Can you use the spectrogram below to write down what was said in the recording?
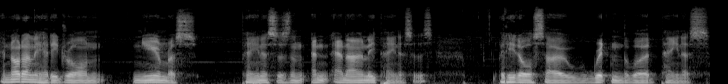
And not only had he drawn numerous penises and, and, and only penises, but he'd also written the word penis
